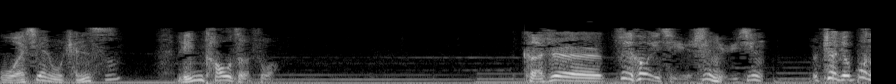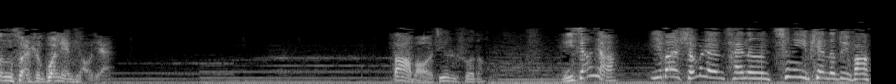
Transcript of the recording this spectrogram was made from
我陷入沉思，林涛则说：“可是最后一起是女性，这就不能算是关联条件。”大宝接着说道：“你想想，一般什么人才能轻易骗得对方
